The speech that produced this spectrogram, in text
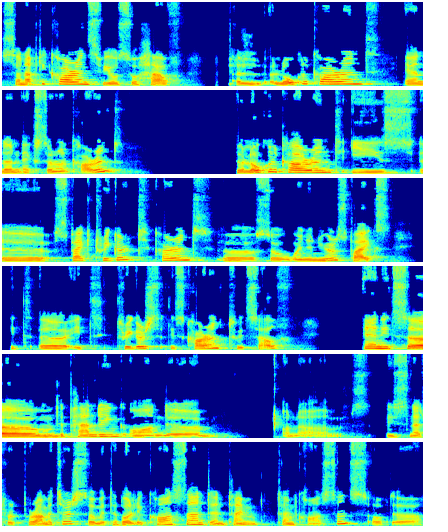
synaptic currents, we also have a, local current and an external current. The local current is a spike triggered current. Uh, so when a neuron spikes, it, uh, it triggers this current to itself. And it's um, depending on the on um, these network parameters, so metabolic constant and time time constants of the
